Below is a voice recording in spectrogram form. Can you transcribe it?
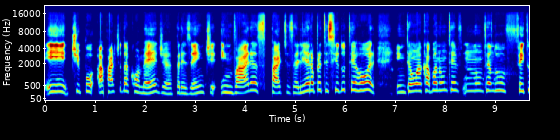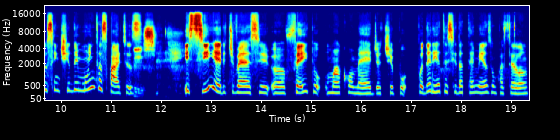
E, tipo, a parte da comédia presente em várias partes ali era pra ter sido terror. Então acaba não, ter, não tendo feito sentido em muitas partes. isso. E se ele tivesse ah, feito uma comédia, tipo, poderia ter sido até mesmo um pastelão,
